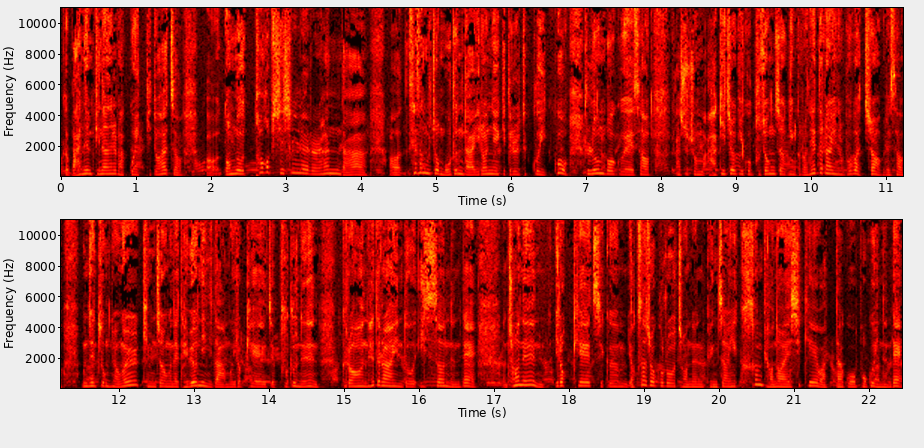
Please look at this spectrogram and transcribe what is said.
그 많은 비난을 받고 있기도 하죠. 어, 너무 턱없이 신뢰를 한다. 어, 세상 물정 모른다. 이런 얘기들을 듣고 있고 블룸버그에서 아주 좀 악의적이고 부정적인 그런 헤드라인을 뽑았죠. 그래서 문재인 대통령을 김정은의 대변인이다 뭐 이렇게 이제 부르는 그런 헤드라인도 있었는데 저는 이렇게 지금 역사적으로 저는 굉장히 큰 변화의 시기에 왔다고 보고 있는데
